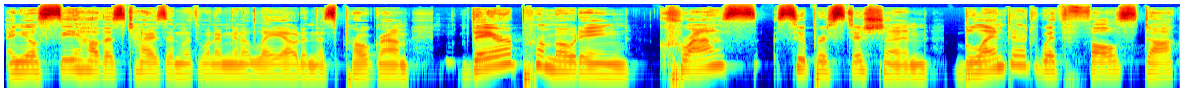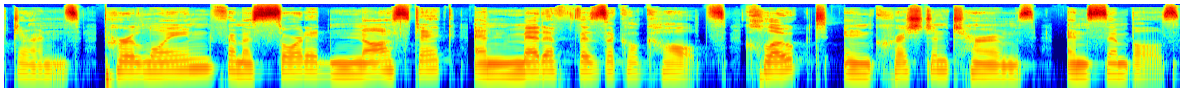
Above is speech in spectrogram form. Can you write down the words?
And you'll see how this ties in with what I'm going to lay out in this program. They're promoting crass superstition blended with false doctrines purloined from assorted Gnostic and metaphysical cults, cloaked in Christian terms and symbols.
